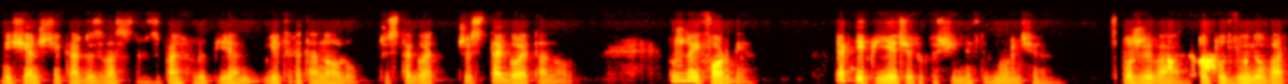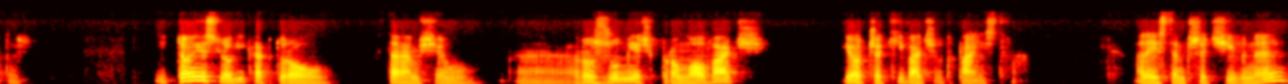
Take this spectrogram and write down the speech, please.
Miesięcznie każdy z Was, drodzy Państwo, wypija litr etanolu, czystego, czystego etanolu. W różnej formie. Jak nie pijecie, to ktoś inny w tym momencie spożywa tą podwójną wartość. I to jest logika, którą staram się e, rozumieć, promować i oczekiwać od państwa. Ale jestem przeciwny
